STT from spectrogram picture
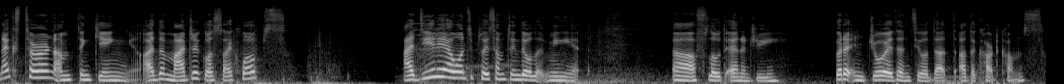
Next turn, I'm thinking either Magik or Cyclops. Ideally, I want to play something that will let me uh, float energy. But I enjoy it until that other card comes.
